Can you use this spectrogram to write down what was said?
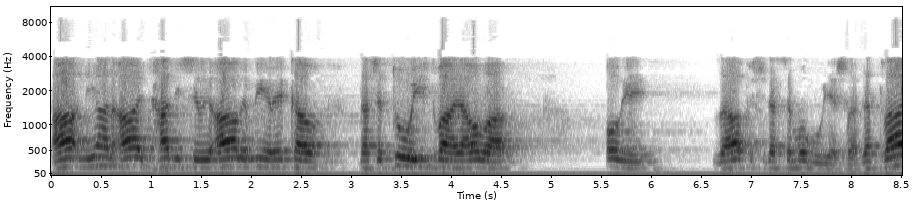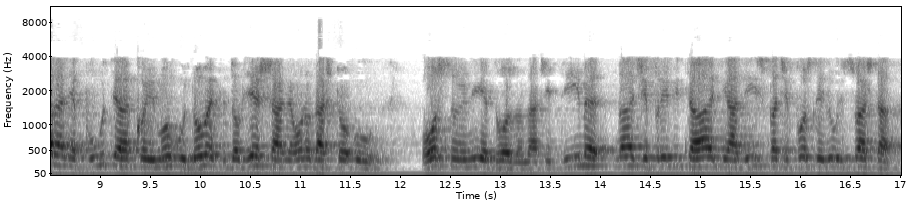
a, nijan ajd, hadis ili alim nije rekao da se to izdvaja ova, ovi zapisi da se mogu vješati. Zatvaranje puteva koji mogu dovesti do vješanja onoga što u osnovi nije dozvan. Znači time znači pribiti ajti hadis pa će poslije ljudi svašta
